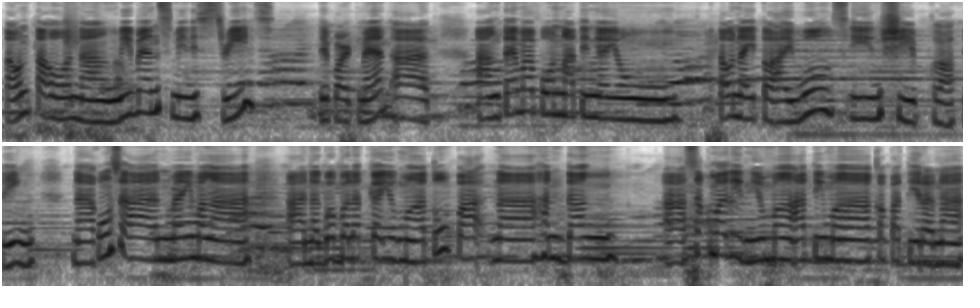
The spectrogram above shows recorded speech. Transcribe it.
taon-taon ng Women's Ministries Department at ang tema po natin ngayong taon na ito ay Wolves in Sheep Clothing na kung saan may mga uh, nagbabalat kayong mga tupa na handang uh, sakmalin yung mga ating mga kapatiran na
